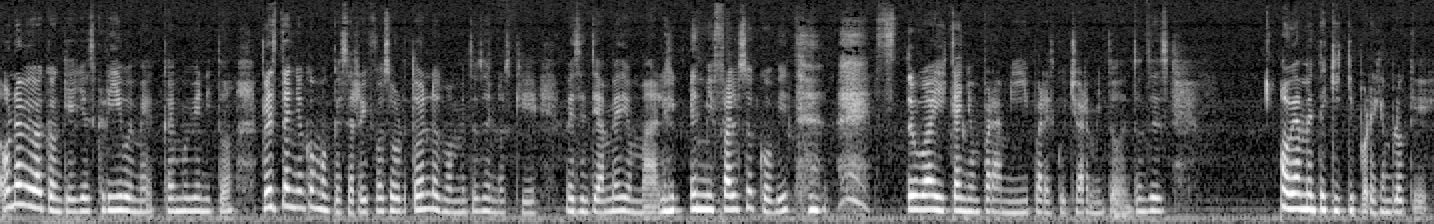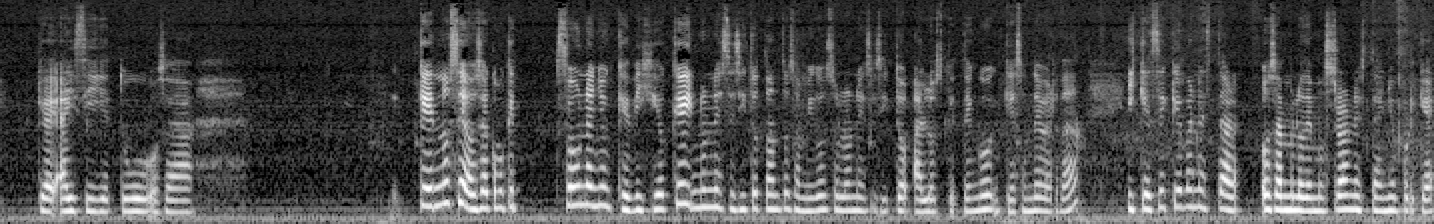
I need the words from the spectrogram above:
un amigo con quien yo escribo y me cae muy bien y todo. Pero este año como que se rifó, sobre todo en los momentos en los que me sentía medio mal. En mi falso COVID estuvo ahí cañón para mí, para escucharme y todo. Entonces, obviamente Kiki, por ejemplo, que, que ahí sigue tú, o sea, que no sé, o sea, como que fue un año en que dije, ok, no necesito tantos amigos, solo necesito a los que tengo que son de verdad y que sé que van a estar, o sea, me lo demostraron este año porque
